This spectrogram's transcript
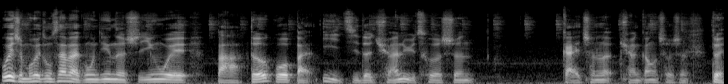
为什么会重三百公斤呢？是因为把德国版 E 级的全铝车身改成了全钢车身。对，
